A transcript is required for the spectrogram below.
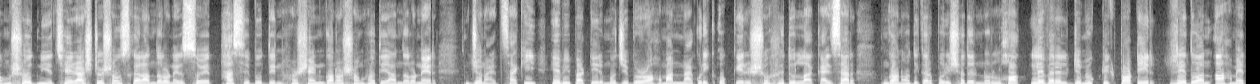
অংশ নিয়েছে রাষ্ট্র সংস্কার আন্দোলনের সৈয়দ হাসিবুদ্দিন হোসেন, গণসংহতি আন্দোলনের জোনায়েদ সাকি, এবি পার্টির মুজিবুর রহমান, নাগরিক ঐক্যের শহীদুল্লাহ কাইসার গণ অধিকার পরিষদের নুরুল হক, লিবারেল ডেমোক্রেটিক পার্টির রেদওয়ান আহমেদ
